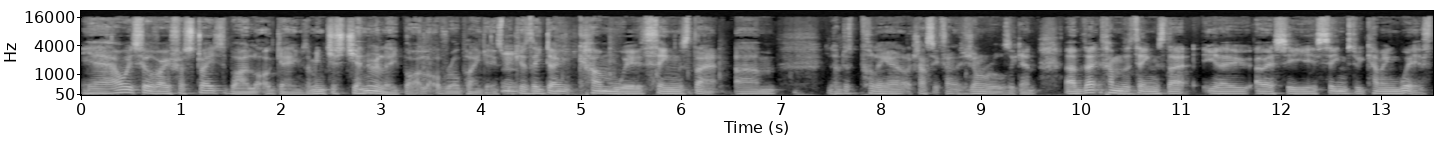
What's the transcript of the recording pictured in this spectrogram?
Yeah, I always feel very frustrated by a lot of games. I mean, just generally by a lot of role playing games because they don't come with things that, um, you know, I'm just pulling out the classic fantasy genre rules again. Um, don't come with things that, you know, OSE seems to be coming with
